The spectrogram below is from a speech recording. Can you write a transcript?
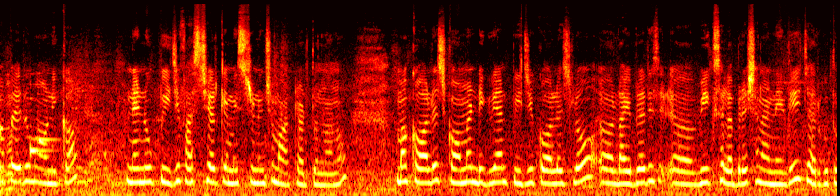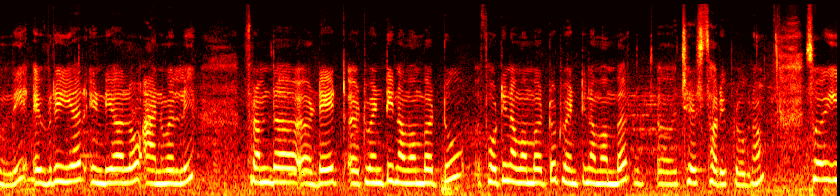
నా పేరు మౌనిక. నేను పీజీ ఫస్ట్ ఇయర్ కెమిస్ట్రీ నుంచి మాట్లాడుతున్నాను. మా college government degree and PG కాలేజ్లో లైబ్రరీ వీక్ సెలబ్రేషన్ అనేది జరుగుతుంది. ఎవ్రీ ఇయర్ ఇండియాలో annually from the date twenty November to fourteen November to twenty November చేస్తారు ఈ ప్రోగ్రామ్. సో ఈ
